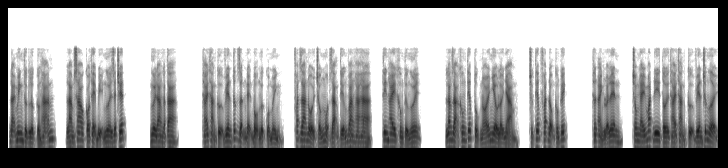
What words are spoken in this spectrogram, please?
Đại minh thực lực cường hãn, làm sao có thể bị ngươi giết chết? Ngươi đang gặp ta. Thái thản cự viên tức giận nện bộ ngực của mình, phát ra nổi trống một dạng tiếng vang ha ha, tin hay không từ ngươi? Lăng dạ không tiếp tục nói nhiều lời nhảm, trực tiếp phát động công kích. Thân ảnh loại lên, trong nháy mắt đi tới thái thản cự viên trước người,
